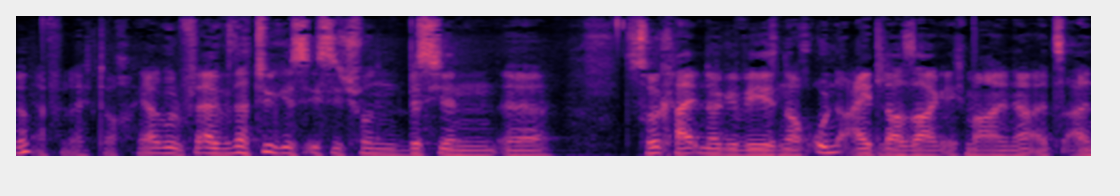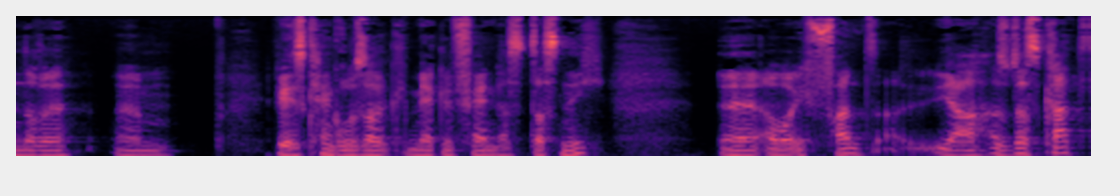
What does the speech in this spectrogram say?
Ne? Ja, vielleicht doch. Ja gut, natürlich ist, ist sie schon ein bisschen äh, zurückhaltender gewesen, auch uneitler, sage ich mal, ne, als andere. Ähm, ich bin jetzt kein großer Merkel-Fan, das das nicht. Äh, aber ich fand, ja, also das gerade,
